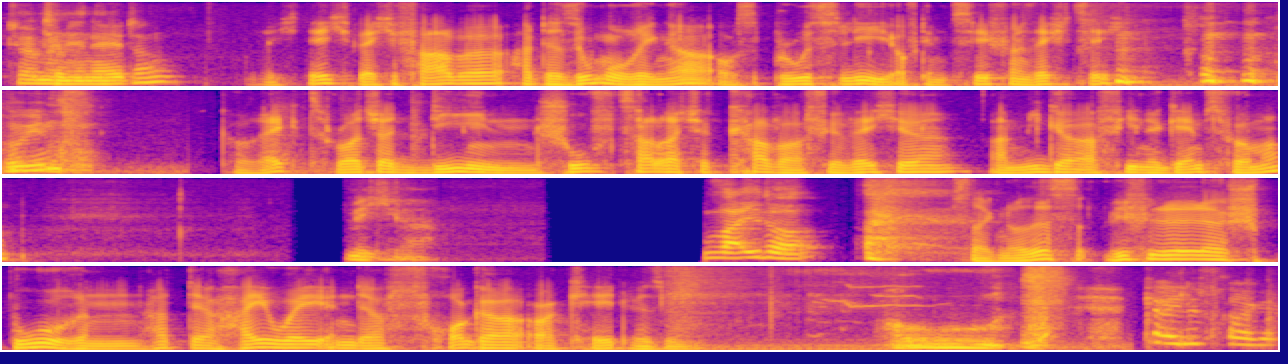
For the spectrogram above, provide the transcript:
Terminator. Terminator. Richtig. Welche Farbe hat der Sumo-Ringer aus Bruce Lee auf dem C64? Grün. Korrekt. Roger Dean schuf zahlreiche Cover für welche Amiga-affine Games-Firma? Micha. Weiter. Sag nur das. Wie viele Spuren hat der Highway in der Frogger Arcade-Version? Oh. Geile Frage.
